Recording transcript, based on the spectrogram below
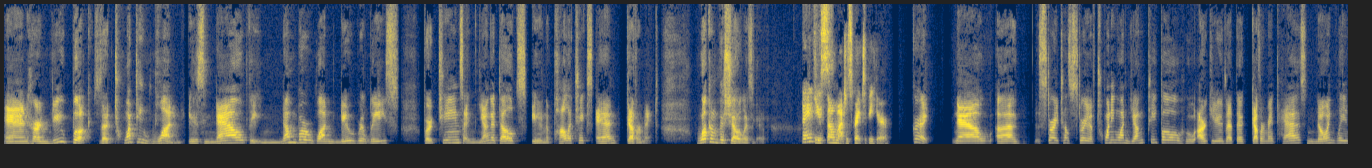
and her new book, The 21, is now the number one new release for teens and young adults in politics and government. Welcome to the show, Elizabeth. Thank you so much. It's great to be here. Great. Now, uh, the story tells the story of 21 young people who argue that the government has knowingly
